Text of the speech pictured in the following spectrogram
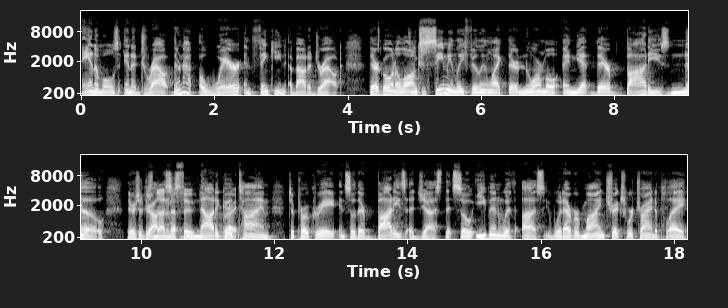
animals in a drought. They're not aware and thinking about a drought. They're going along seemingly feeling like they're normal and yet their bodies know there's a drought. not This enough is food. Not a good Right. time to procreate and so their bodies adjust. That so even with us whatever mind tricks we're trying to play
